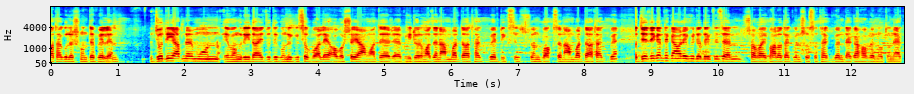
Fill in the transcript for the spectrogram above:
কথাগুলো শুনতে পেলেন। যদি আপনার মন এবং হৃদয় যদি কোনো কিছু বলে, অবশ্যই আমাদের ভিডিওর মাঝে নাম্বার দেওয়া থাকবে ডিসক্রিপশন বক্সে নাম্বার দেওয়া থাকবে। যে যেখান থেকে আমার এই ভিডিও দেখতে চান, সবাই ভালো থাকবেন, সুস্থ থাকবেন। দেখা হবে নতুন এক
